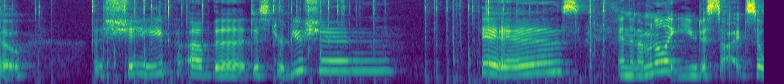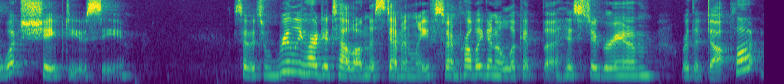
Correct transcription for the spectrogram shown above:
So the shape of the distribution is, and then I'm gonna let you decide. So what shape do you see? So it's really hard to tell on the stem and leaf, so I'm probably gonna look at the histogram or the dot plot.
